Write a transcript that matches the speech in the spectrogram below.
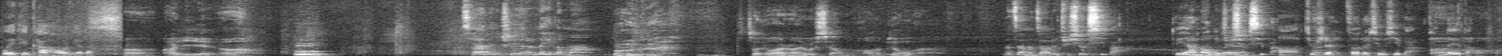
我也挺看好你的。嗯、阿姨啊、亲爱的，你是有点累了吗？嗯昨天晚上有个项目熬得比较晚。那咱们早点去休息吧。对呀、妈妈我们那你们去休息吧啊，就是早点休息吧，挺累的。好好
